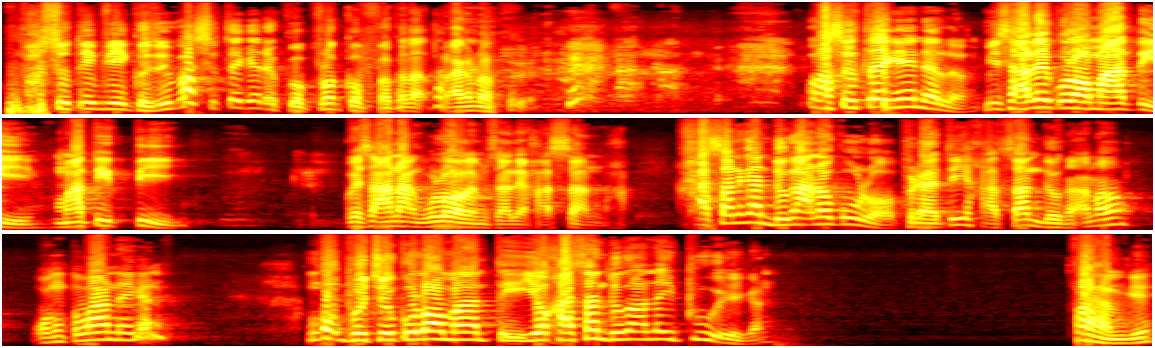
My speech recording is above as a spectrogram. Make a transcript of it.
Maksudnya piye Gus? Maksudnya kira goblok goblok tak terangno. Maksudnya ngene lho, misalnya kula mati, mati ti. Wis anak kula misalnya Hasan. Hasan kan ndongakno kula, berarti Hasan ndongakno wong tuane kan. Engko bojo kula mati, ya Hasan ndongakno ibuke kan. Paham nggih?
